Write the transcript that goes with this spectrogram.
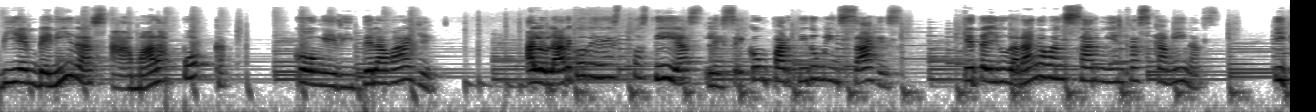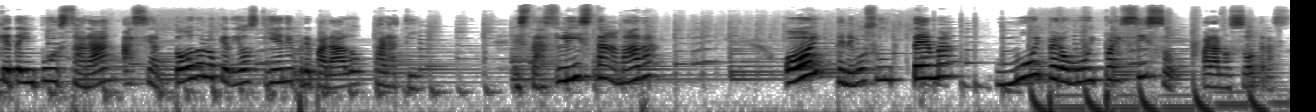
Bienvenidas a Amadas Podcast con Edith de la Valle. A lo largo de estos días les he compartido mensajes que te ayudarán a avanzar mientras caminas y que te impulsarán hacia todo lo que Dios tiene preparado para ti. ¿Estás lista, amada? Hoy tenemos un tema muy pero muy preciso para nosotras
